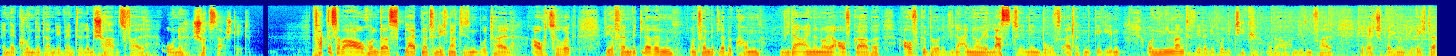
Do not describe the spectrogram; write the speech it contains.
wenn der Kunde dann eventuell im Schadensfall ohne Schutz dasteht. Fakt ist aber auch, und das bleibt natürlich nach diesem Urteil auch zurück, wir Vermittlerinnen und Vermittler bekommen wieder eine neue Aufgabe aufgebürdet, wieder eine neue Last in den Berufsalltag mitgegeben und niemand, weder die Politik oder auch in diesem Fall die Rechtsprechung, die Richter,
